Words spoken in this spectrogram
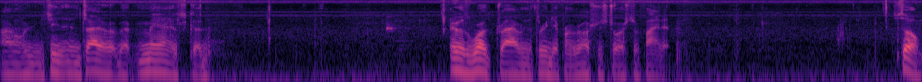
I don't know if you can see the inside of it, but man, it's good. It was worth driving to three different grocery stores to find it. So,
